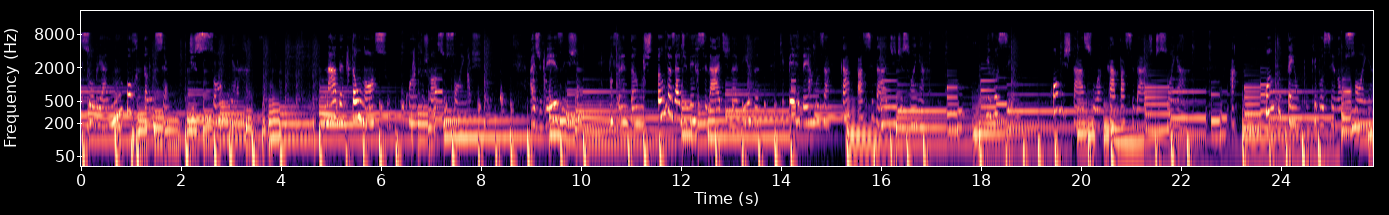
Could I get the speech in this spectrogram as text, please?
sobre a importância de sonhar. Nada é tão nosso quanto os nossos sonhos. Às vezes, enfrentamos tantas adversidades na vida que perdemos a capacidade de sonhar. E você? Como está a sua capacidade de sonhar? Você não sonha?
